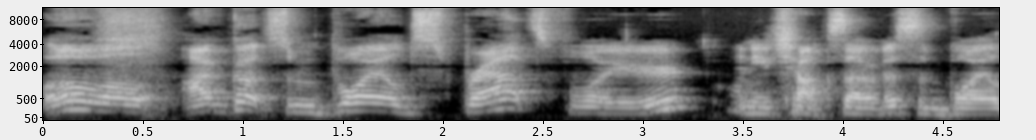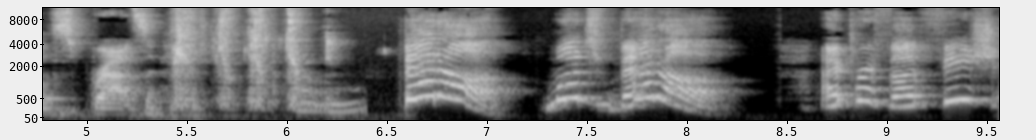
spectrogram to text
Oh well, I've got some boiled sprouts for you, and he chucks over some boiled sprouts. better, much better. I prefer fish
